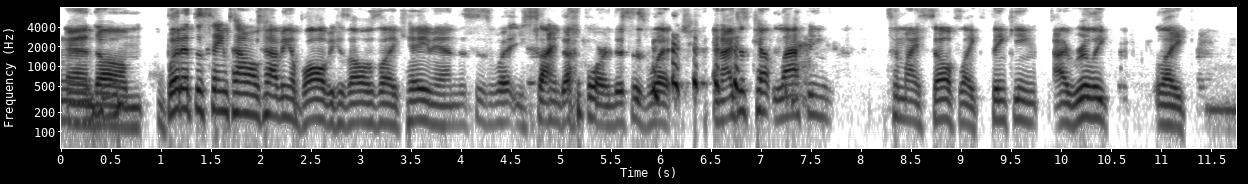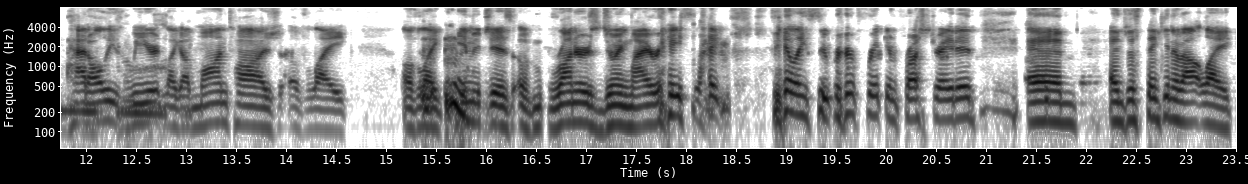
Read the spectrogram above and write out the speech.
And, Mhm. um, but at the same time, I was having a ball because I was like, hey, man, this is what you signed up for. And this is what, and I just kept laughing to myself, like thinking I really like had all these weird, like a montage of like, of like images of runners doing my race, like feeling super freaking frustrated and and just thinking about like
